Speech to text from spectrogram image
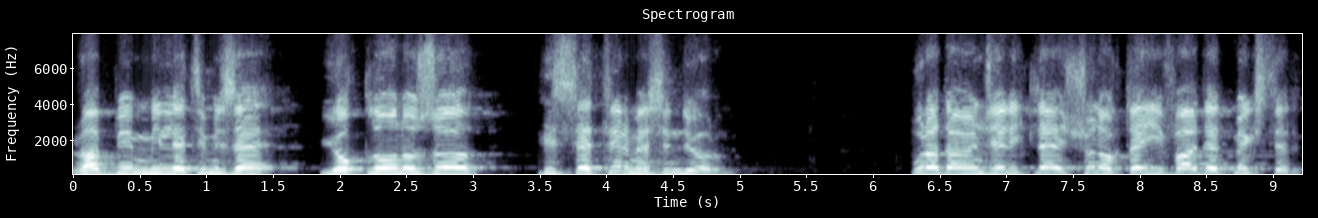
Rabbim milletimize yokluğunuzu hissettirmesin diyorum. Burada öncelikle şu noktayı ifade etmek isterim.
